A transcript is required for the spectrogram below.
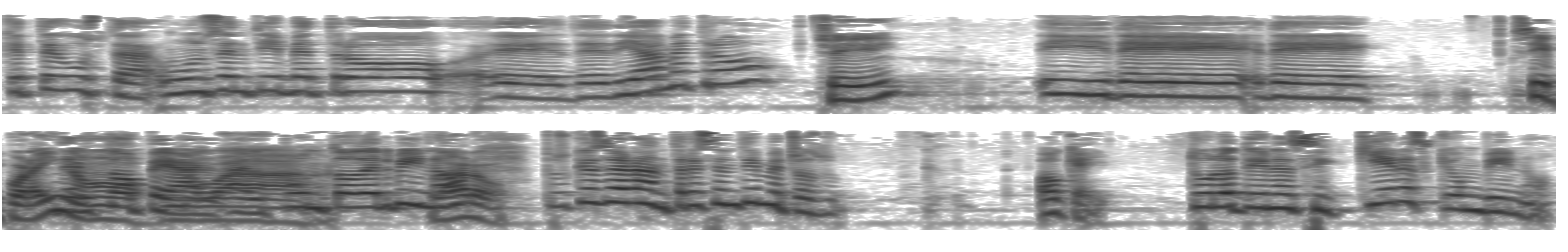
¿qué te gusta? Un centímetro eh, de diámetro Sí. y de, de Sí, por ahí del no. tope no al, va- al punto del vino, Claro. pues ¿qué serán? ¿Tres centímetros? Ok, tú lo tienes, si quieres que un vino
